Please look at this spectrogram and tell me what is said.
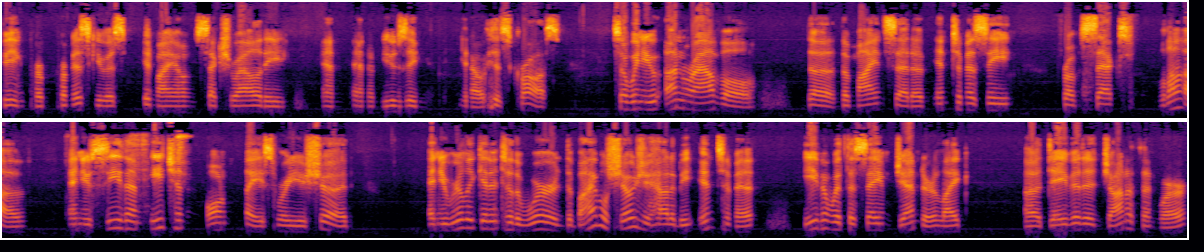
being promiscuous in my own sexuality and, and abusing you know his cross. So when you unravel the the mindset of intimacy from sex, love, and you see them each in their own place where you should, and you really get into the Word, the Bible shows you how to be intimate, even with the same gender, like uh, David and Jonathan were.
